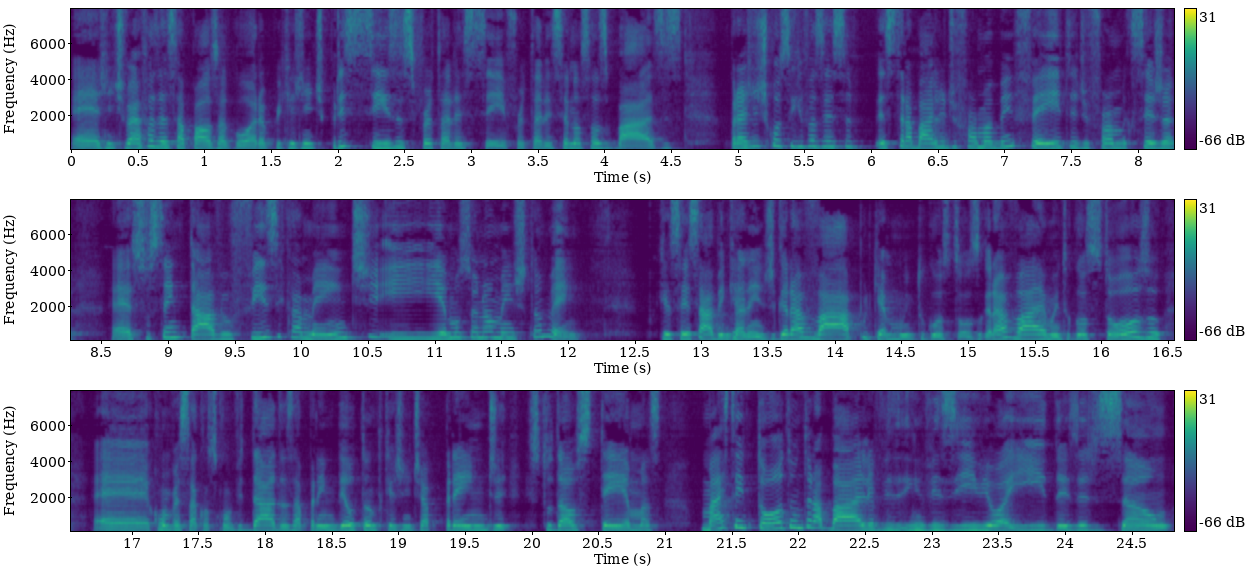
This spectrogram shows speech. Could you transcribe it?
É, a gente vai fazer essa pausa agora porque a gente precisa se fortalecer, fortalecer nossas bases, para a gente conseguir fazer esse, esse, trabalho de forma bem feita, de forma que seja é, sustentável fisicamente e, e emocionalmente também. Porque vocês sabem que além de gravar, porque é muito gostoso gravar, é muito gostoso é, conversar com as convidadas, aprender o tanto que a gente aprende, estudar os temas, mas tem todo um trabalho invisível aí, desde edição,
